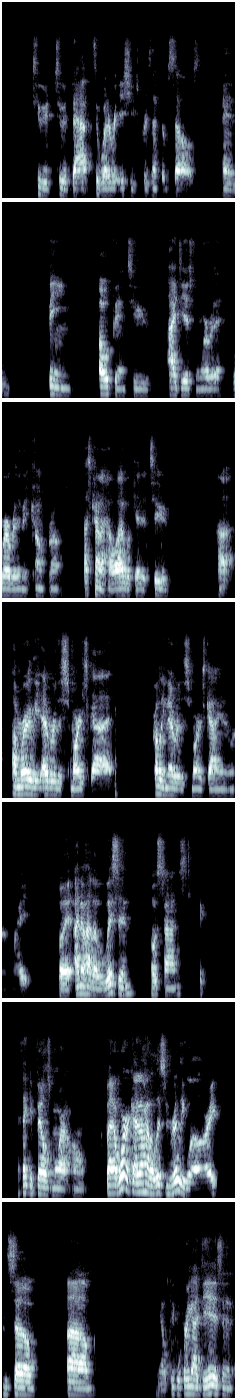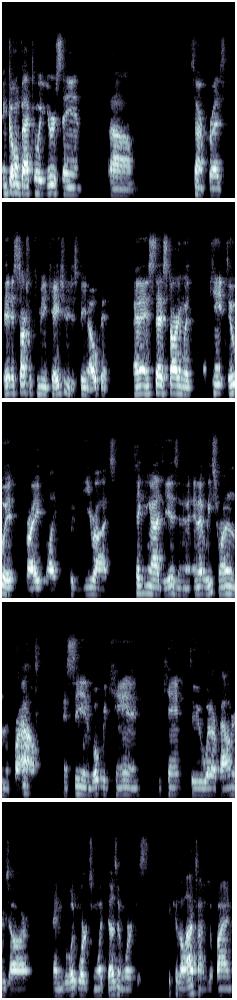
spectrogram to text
to to adapt to whatever issues present themselves and being open to ideas from wherever they, wherever they may come from. That's kind of how I look at it too. Uh, I'm rarely ever the smartest guy, probably never the smartest guy in the room, right? But I know how to listen most times. I think it fails more at home. But at work, I know how to listen really well, right? And so, um, you know, people bring ideas, and, and going back to what you were saying, um, sorry, Perez, it, it starts with communication and just being open. And instead of starting with can't do it, right? Like with E-ROTs, taking ideas and, and at least running them around and seeing what we can and can't do, what our boundaries are, and what works and what doesn't work. Is because a lot of times you'll find,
